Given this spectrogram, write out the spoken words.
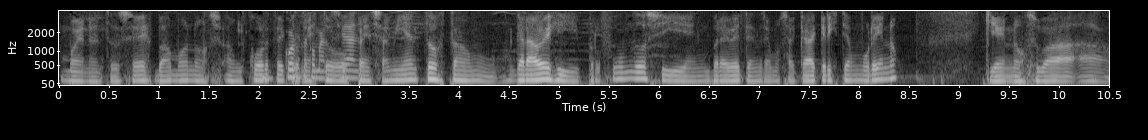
Bueno, entonces vámonos a un corte, Un corte con comercial. estos pensamientos tan graves y profundos y en breve tendremos acá a Cristian Moreno, quien nos va a,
